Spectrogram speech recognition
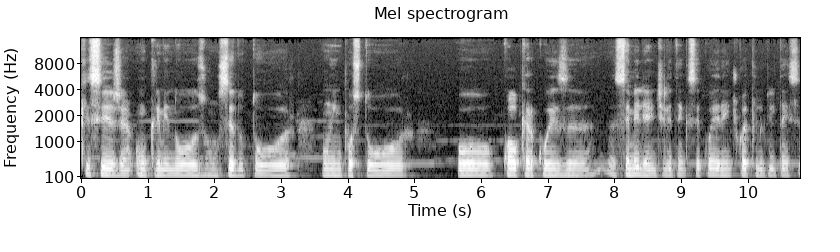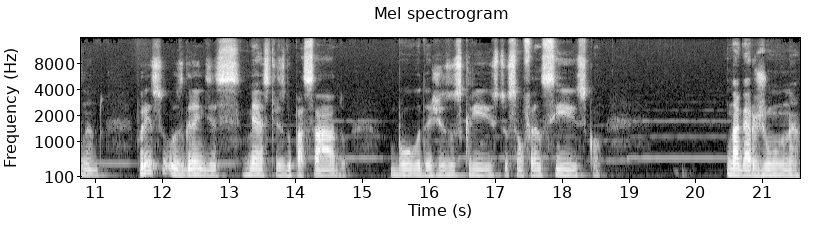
que seja um criminoso, um sedutor, um impostor ou qualquer coisa semelhante. Ele tem que ser coerente com aquilo que ele está ensinando. Por isso, os grandes mestres do passado, Buda, Jesus Cristo, São Francisco, Nagarjuna,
